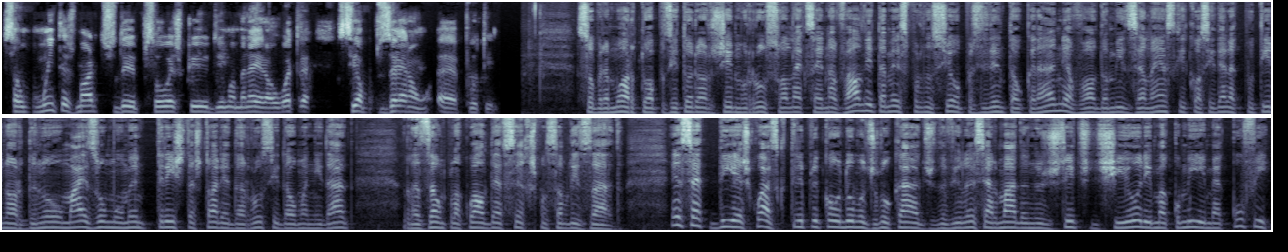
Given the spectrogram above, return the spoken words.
são muitas mortes de pessoas que de uma maneira ou outra se opuseram a Putin. Sobre a morte do opositor ao regime russo Alexei Navalny, também se pronunciou o presidente da Ucrânia, Volodymyr Zelensky, que considera que Putin ordenou mais um momento triste da história da Rússia e da humanidade, razão pela qual deve ser responsabilizado. Em sete dias, quase que triplicou o número de deslocados de violência armada nos distritos de Chiuri, Macomia e Macufi,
